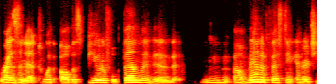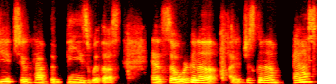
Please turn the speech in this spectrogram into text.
resonant with all this beautiful feminine mm, uh, manifesting energy to have the bees with us. And so we're gonna, I'm just gonna ask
